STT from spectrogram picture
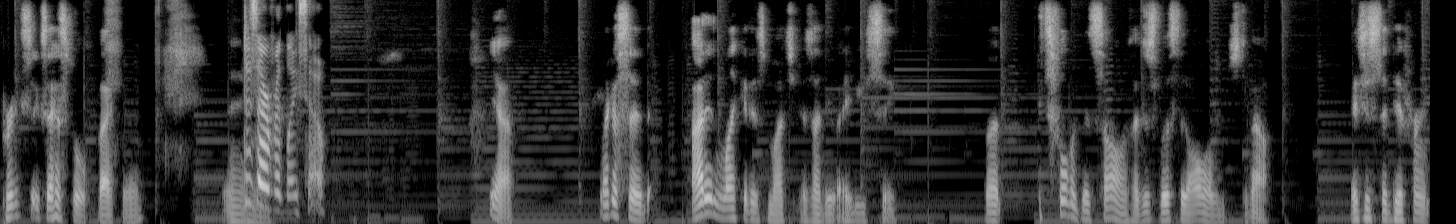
pretty successful back then. And, Deservedly so. Yeah. Like I said, I didn't like it as much as I do ABC. But it's full of good songs. I just listed all of them just about. It's just a different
